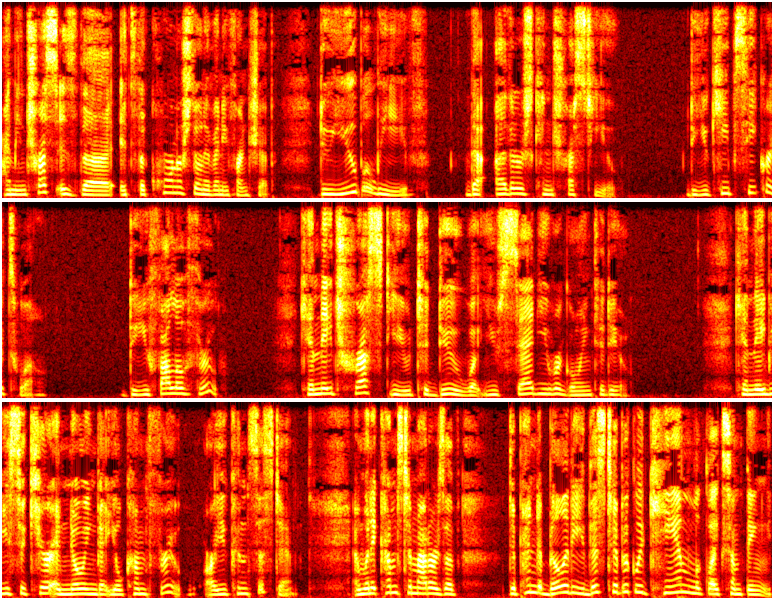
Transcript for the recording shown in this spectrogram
I mean, trust is the it's the cornerstone of any friendship. Do you believe that others can trust you? Do you keep secrets well? Do you follow through? Can they trust you to do what you said you were going to do? Can they be secure in knowing that you'll come through? Are you consistent? And when it comes to matters of Dependability, this typically can look like something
